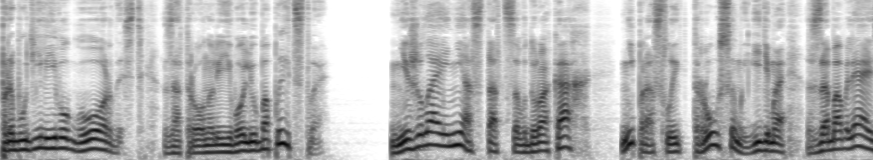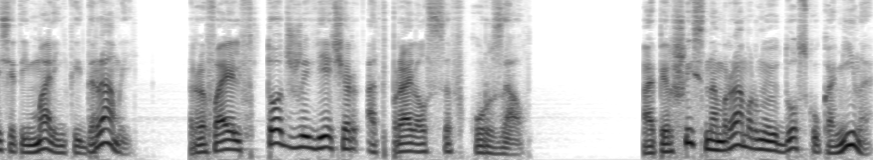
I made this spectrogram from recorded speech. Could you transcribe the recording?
пробудили его гордость, затронули его любопытство. Не желая ни остаться в дураках, ни прослыть трусом и, видимо, забавляясь этой маленькой драмой, Рафаэль в тот же вечер отправился в курзал. Опершись на мраморную доску камина,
